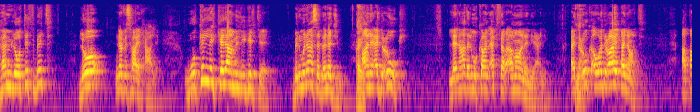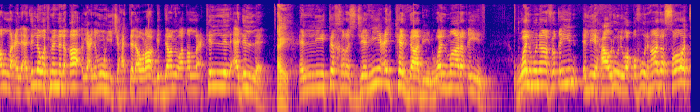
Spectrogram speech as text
هم لو تثبت لو نفس هاي الحالة. وكل الكلام اللي قلته بالمناسبة نجم أي. أنا أدعوك لأن هذا المكان أكثر امانا يعني. أدعوك أو ادعو اي قناة. أطلع الأدلة وأتمنى لقاء يعني مو هيك حتى الأوراق قدامي وأطلع كل الأدلة أي. اللي تخرس جميع الكذابين والمارقين والمنافقين اللي يحاولون يوقفون هذا الصوت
